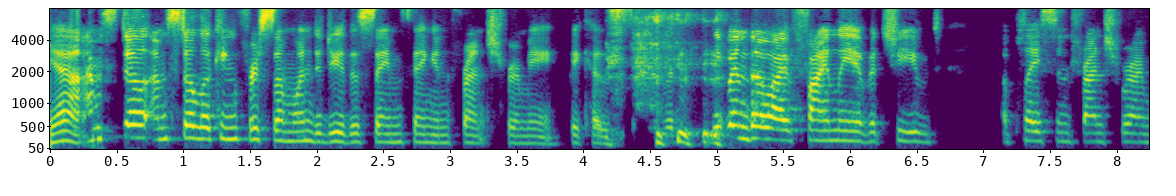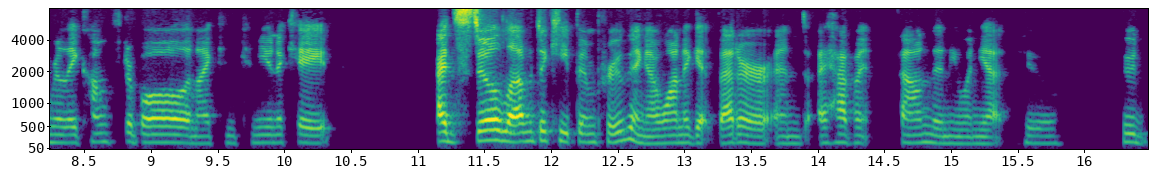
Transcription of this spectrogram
Yeah, I'm still I'm still looking for someone to do the same thing in French for me because even, though I finally have achieved a place in French where I'm really comfortable and I can communicate, I'd still love to keep improving. I want to get better, and I haven't found anyone yet who who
